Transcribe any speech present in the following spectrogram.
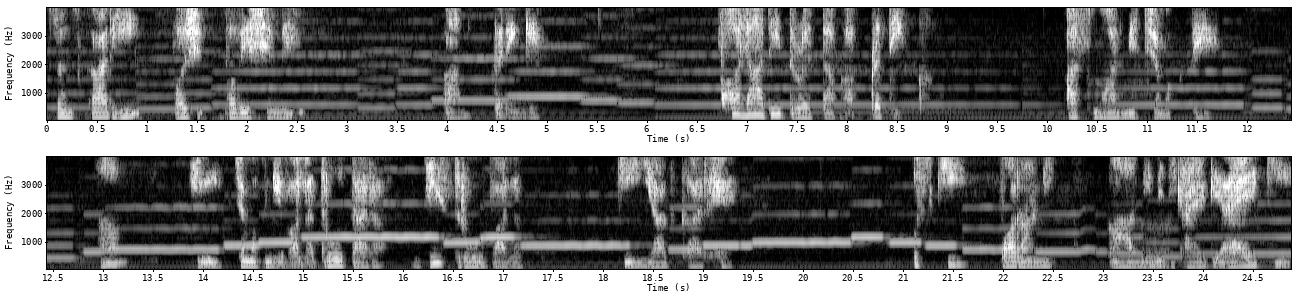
संस्कार ही भविष्य में काम करेंगे। फौलादी दृढ़ता का प्रतीक। आसमान में चमकते हाँ ही चमकने वाला ध्रुव तारा, जिस ध्रुव बालक की यादगार है। उसकी पौराणिक कहानी में दिखाया गया है कि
